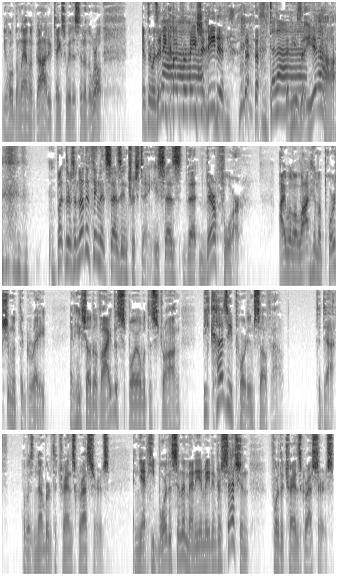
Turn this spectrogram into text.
behold the Lamb of God who takes away the sin of the world. If there was Ta-da! any confirmation needed, then he's a, yeah. but there's another thing that says interesting. He says that therefore I will allot him a portion with the great, and he shall divide the spoil with the strong, because he poured himself out to death and was numbered with the transgressors. And yet he bore the sin of many and made intercession for the transgressors.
